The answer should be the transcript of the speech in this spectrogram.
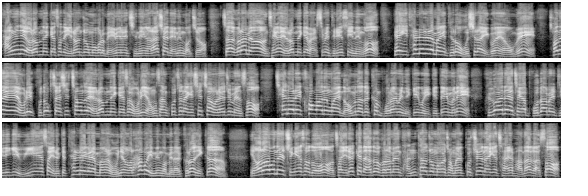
당연히 여러분들께서도 이런 종목으로 매매를 진 행을 하셔야 되는 거죠. 자 그러면 제가 여러분들께 말씀을 드릴 수 있는 거 그냥 이 텔레그램방에 들어오시라 이거예요. 왜? 저는 우리 구독자 시청자 여러분들께서 우리 영상 꾸준하게 시청을 해주면서 채널이 커가는 거에 너무나도 큰 보람을 느끼고 있기 때문에 그거에 대한 제가 보답을 드리기 위해서 이렇게 텔레그램방을 운영을 하고 있는 겁니다. 그러니까 여러분들 중에서도 자 이렇게 나도 그러면 단타 종목을 정말 꾸준하게 잘 받아가서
